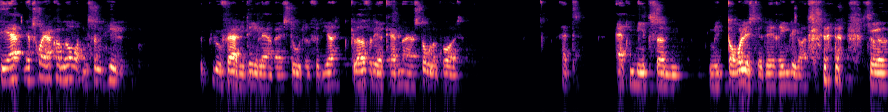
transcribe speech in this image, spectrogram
det er, jeg tror, jeg er kommet over den sådan helt blufærdige del af at være i studiet, fordi jeg er glad for det, jeg kan, og jeg stoler på, at, at, at mit, sådan, mit dårligste, det er rimelig godt. så,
